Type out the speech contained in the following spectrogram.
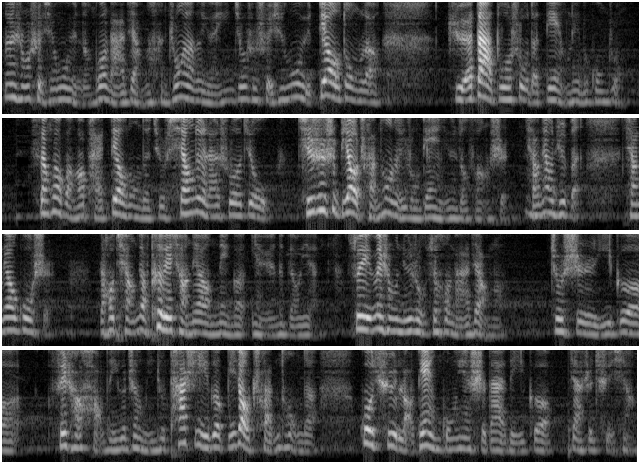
那为什么《水形物语》能够拿奖呢？很重要的原因就是《水形物语》调动了绝大多数的电影类的公众，三块广告牌调动的就是相对来说就其实是比较传统的一种电影运作方式，强调剧本，强调故事，然后强调特别强调那个演员的表演。所以为什么女主最后拿奖呢？就是一个非常好的一个证明，就它是一个比较传统的过去老电影工业时代的一个价值取向。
